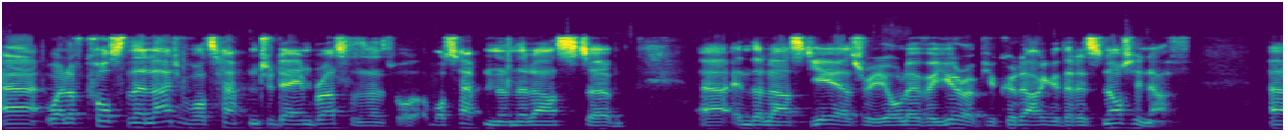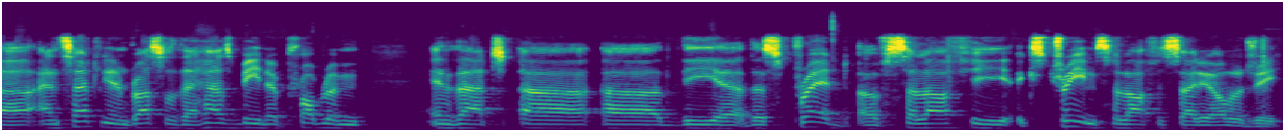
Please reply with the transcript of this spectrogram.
Uh, well, of course, in the light of what's happened today in Brussels and what's happened in the last um, uh, in the last years, really all over Europe, you could argue that it's not enough. Uh, and certainly in Brussels, there has been a problem in that uh, uh, the uh, the spread of Salafi extreme Salafist ideology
